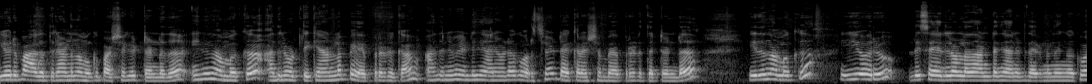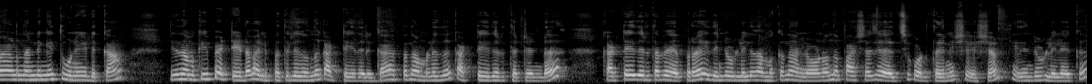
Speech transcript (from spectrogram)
ഈ ഒരു പാകത്തിലാണ് നമുക്ക് പശ കിട്ടേണ്ടത്. ഇനി നമുക്ക് അതിലൊട്ടിക്കാനുള്ള പേപ്പർ എടുക്കാം. അതിനുവേണ്ടി ഞാനിവിടെ കുറച്ച് ഡെക്കറേഷൻ പേപ്പർ എടുത്തിട്ടുണ്ട്. ഇത് നമുക്ക് ഈ ഒരു ഡിസൈനിലുള്ളതാണ് ഞാൻ എടുത്തേക്കുന്നത് നിങ്ങൾക്ക് വേണമെന്നുണ്ടെങ്കിൽ തുണി എടുക്കാം. ഇനി നമുക്ക് ഈ പെട്ടിയുടെ വലിപ്പത്തിൽ ഇതൊന്ന് കട്ട് ചെയ്തെടുക്കാം. അപ്പോൾ നമ്മളിത് കട്ട് ചെയ്തെടുത്തിട്ടുണ്ട്. കട്ട് ചെയ്തെടുത്ത പേപ്പർ ഇതിന്റെ ഉള്ളിൽ നമുക്ക് നല്ലോണം ഒന്ന് പശ ചേച്ച് കൊടുത്തതിന് ശേഷം ഇതിന്റെ ഉള്ളിലേക്ക്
